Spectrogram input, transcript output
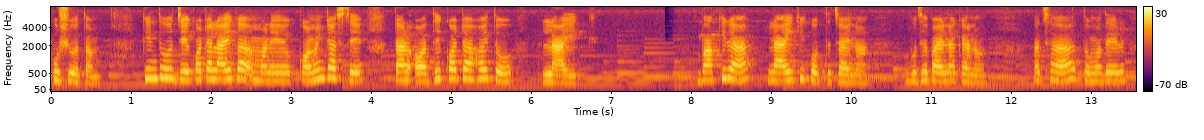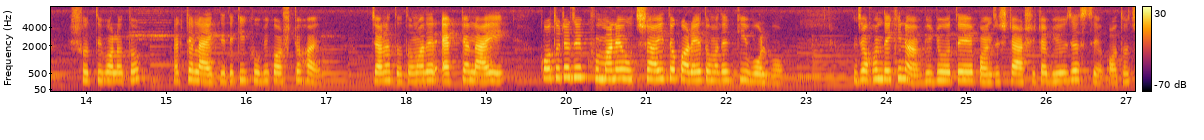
খুশি হতাম। কিন্তু যে কটা লাইক মানে কমেন্ট আসছে, তার অর্ধেক কটা হয়তো লাইক বাকিরা লাইকই করতে চায় না, বুঝে পায় না কেন? আচ্ছা তোমাদের সত্যি বলো তো, একটা লাইক দিতে কি খুবই কষ্ট হয়? জানো তো, তোমাদের একটা লাইক কতটা যে মানে উৎসাহিত করে, তোমাদের কি বলব? যখন দেখি না, ভিডিওতে পঞ্চাশটা, আশিটা ভিউজ আসছে, অথচ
